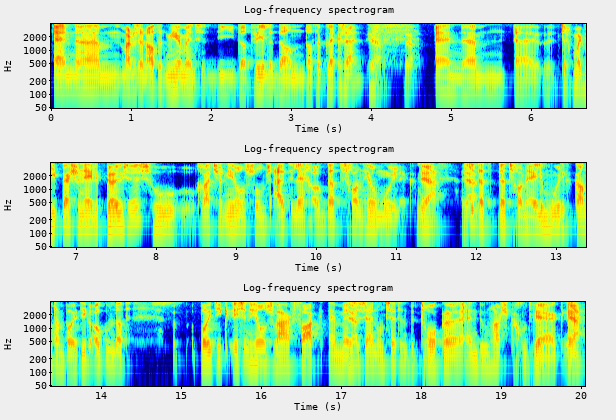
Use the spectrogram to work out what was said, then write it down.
En, ehm, maar er zijn altijd meer mensen die dat willen dan dat er plekken zijn. Ja, ja. En eh, zeg maar die personele keuzes, hoe rationeel soms uit te leggen, ook dat is gewoon heel moeilijk. ja. Weet je, dat, dat is gewoon een hele moeilijke kant aan politiek. Ook omdat politiek is een heel zwaar vak en mensen zijn ontzettend betrokken en doen hartstikke goed werk. En, ja,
